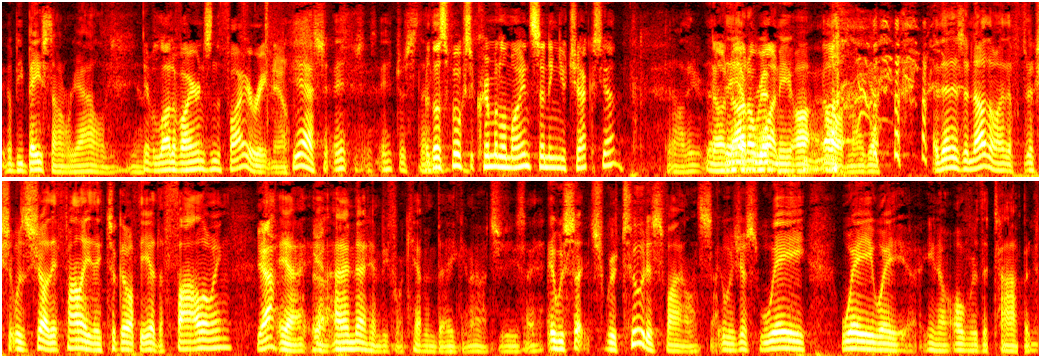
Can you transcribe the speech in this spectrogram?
it'll be based on reality. You know. You have a lot of irons in the fire right now. Yes, it's interesting. Are those folks at Criminal Minds sending you checks yet? No, they, No, they not have a one. Me off. Oh my god! and then there's another one that was a show. They finally they took it off the air. The following. Yeah? yeah, yeah. Yeah. And I met him before, Kevin Bacon. Oh, jeez, it was such gratuitous violence. It was just way, way, way, uh, you know, over the top. And,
